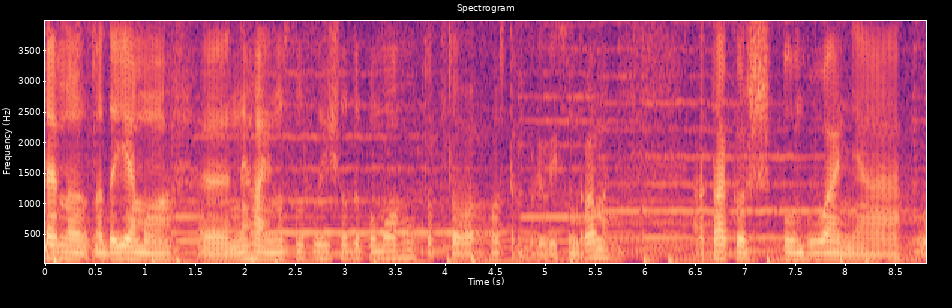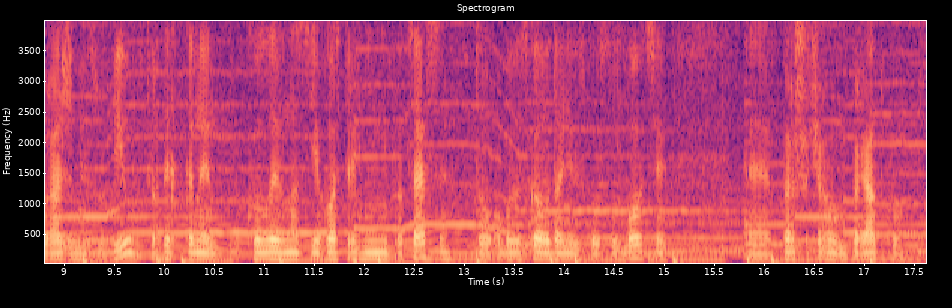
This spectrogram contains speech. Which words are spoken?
Щоденно надаємо е, негайну стоматологічну допомогу, тобто гострі больові синдроми, а також пломбування уражених зубів, твердих тканин. Коли в нас є гострі гнійні процеси, то обов'язково дані військовослужбовці е, в першочерговому порядку е,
